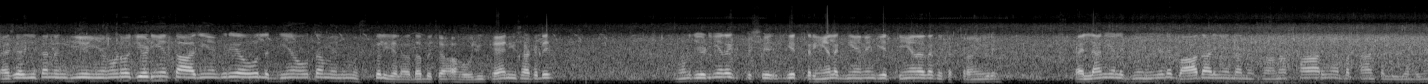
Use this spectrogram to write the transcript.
ਵੈਸੇ ਅਜੇ ਤਾਂ ਨੰਗੀਆਂ ਹੀ ਆ, ਹੁਣ ਉਹ ਜਿਹੜੀਆਂ ਤਾਜ਼ੀਆਂ ਵੀਰੇ ਉਹ ਲੱਗੀਆਂ, ਉਹ ਤਾਂ ਮੈਨੂੰ ਮੁਸ਼ਕਲ ਹੀ ਆ ਲੱਗਦਾ, ਬਚਾ ਹੋ ਜੂ, ਕਹਿ ਨਹੀਂ ਸਕਦੇ। ਹੁਣ ਜਿਹੜੀਆਂ ਤਾਂ ਪਿਛੇ ਗੇਤਰੀਆਂ ਲੱਗੀਆਂ ਨੇ, ਗੇਤੀਆਂ ਦਾ ਤਾਂ ਕੋਈ ਚੱਕਰ ਨਹੀਂ ਵੀਰੇ। ਪਹਿਲਾਂ ਦੀਆਂ ਲੱਗੀਆਂ ਨੇ, ਜਿਹੜੇ ਬਾਅਦ ਵਾਲੀਆਂ ਦਾ ਨੁਕਸਾਨ ਆ, ਸਾਰੀਆਂ ਬੱਟਾਂ ਚੱਲੀ ਜਾਂਦੀਆਂ।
